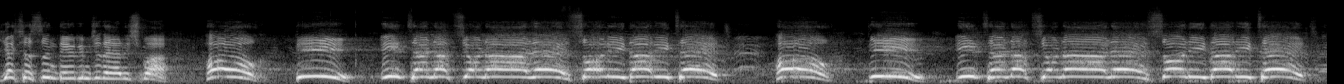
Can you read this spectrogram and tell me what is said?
yaşasın devrimci dayanışma. Hoch die internationale Solidarität. Hoch die internationale Solidarität.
